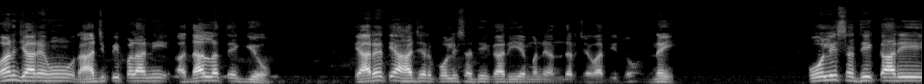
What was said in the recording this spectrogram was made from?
પણ જ્યારે હું રાજપીપળાની અદાલતે ગયો, ત્યારે ત્યાં હાજર પોલીસ અધિકારીએ મને અંદર જવા દીધો નહીં. પોલીસ અધિકારી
